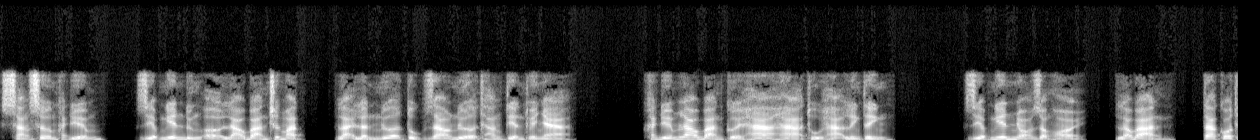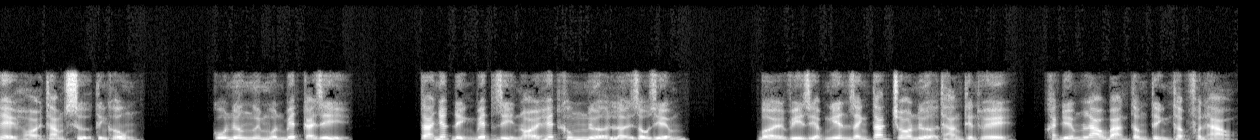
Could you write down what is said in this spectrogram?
Sáng sớm khách điếm, Diệp Nghiên đứng ở lão bản trước mặt, lại lần nữa tục giao nửa tháng tiền thuê nhà. Khách điếm Lão bản cười ha hả thủ hạ linh tinh. Diệp nghiên nhỏ giọng hỏi, lão bản, ta có thể hỏi thăm sự tình không? Cô nương ngươi muốn biết cái gì? Ta nhất định biết gì nói hết không nửa lời dấu diếm. Bởi vì Diệp nghiên danh tác cho nửa tháng tiền thuê, khách điếm lao bản tâm tình thập phần hảo.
